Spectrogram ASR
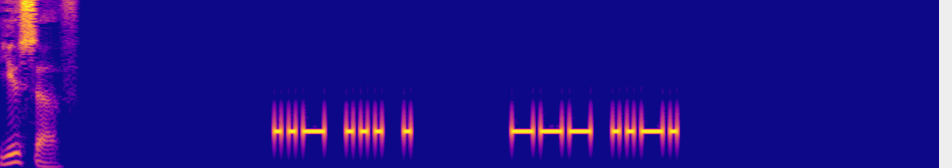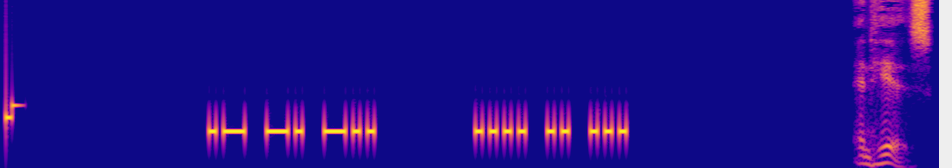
Use of. And his.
